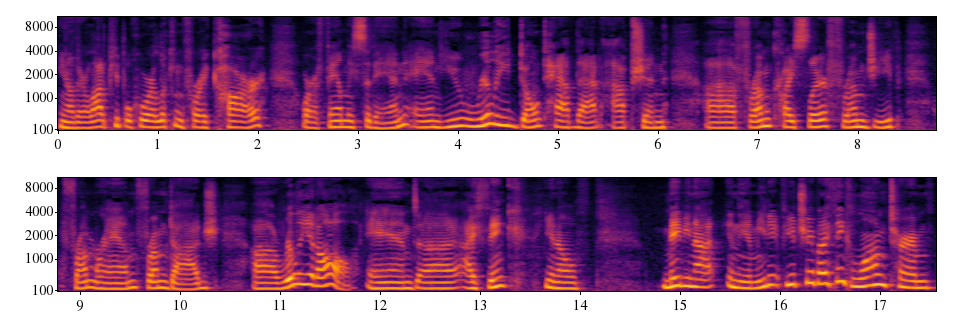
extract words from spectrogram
You know, there are a lot of people who are looking for a car or a family sedan, and you really don't have that option uh, from Chrysler, from Jeep, from Ram, from Dodge, uh, really at all. And uh, I think you know, maybe not in the immediate future, but I think long term,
